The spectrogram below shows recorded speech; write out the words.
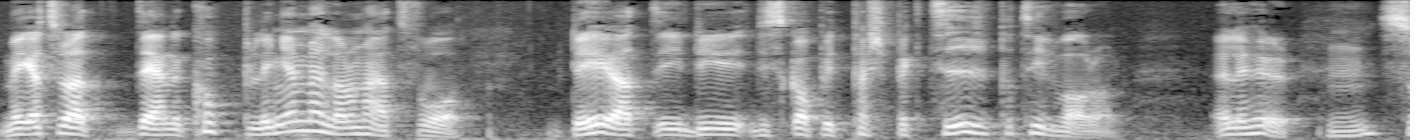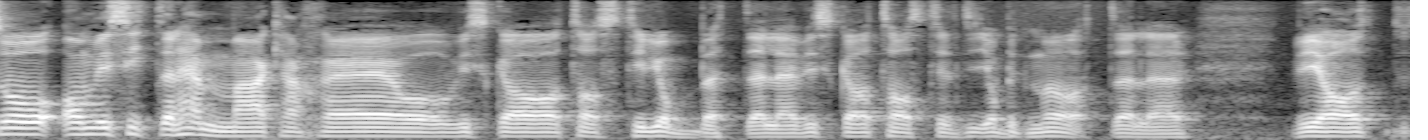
Men jag tror att den kopplingen mellan de här två, det är ju att det, det, det skapar ett perspektiv på tillvaron. Eller hur? Så om vi sitter hemma kanske och vi ska ta oss till jobbet eller vi ska ta oss till ett jobbigt möte eller vi har ett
